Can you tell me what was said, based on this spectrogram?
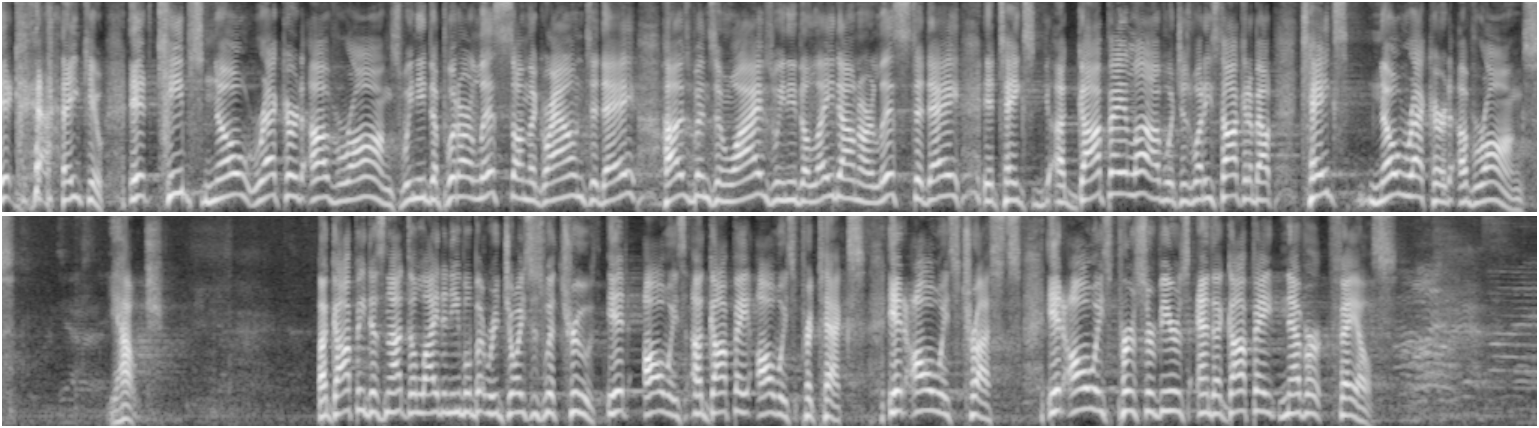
It, thank you. It keeps no record of wrongs. We need to put our lists on the ground today. Husbands and wives, we need to lay down our lists today. It takes agape love, which is what he's talking about, takes no record of wrongs. Youch. Agape does not delight in evil, but rejoices with truth. It always, agape always protects. It always trusts. It always perseveres, and agape never fails.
